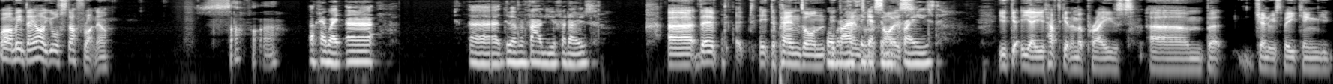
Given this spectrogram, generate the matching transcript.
Well, I mean, they are your stuff right now. Sapphire. Okay, wait. Uh, uh, do you have a value for those, Uh, they're, it depends on or it would I have depends to on the get them size. appraised? You'd get yeah, you'd have to get them appraised. Um, but generally speaking, you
